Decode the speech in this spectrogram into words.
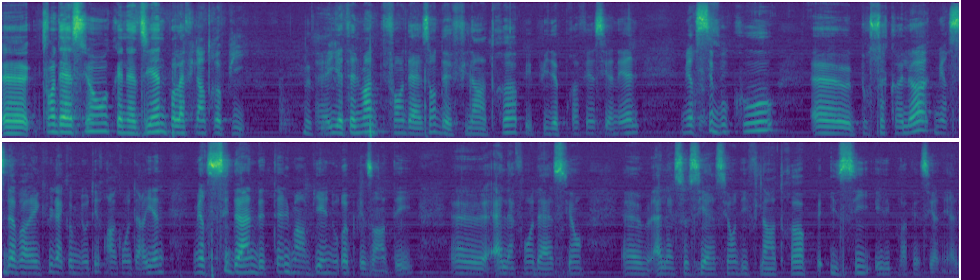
euh, Fondation canadienne pour la philanthropie. il y a tellement de fondations de philanthropes et puis de professionnels. Merci, beaucoup pour ce colloque. Merci d'avoir inclus la communauté franco-ontarienne. Merci, Dan, de tellement bien nous représenter à la Fondation, à l'Association des philanthropes ici et les professionnels.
